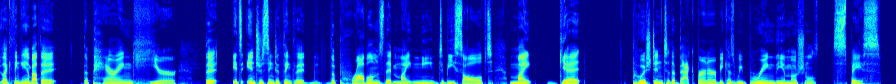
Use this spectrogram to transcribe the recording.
like thinking about the the pairing here. That it's interesting to think that the problems that might need to be solved might get pushed into the back burner because we bring the emotional space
